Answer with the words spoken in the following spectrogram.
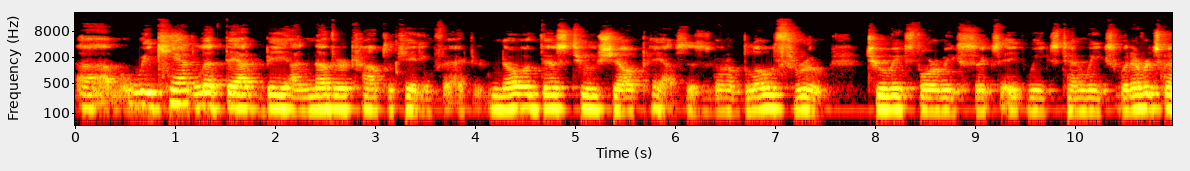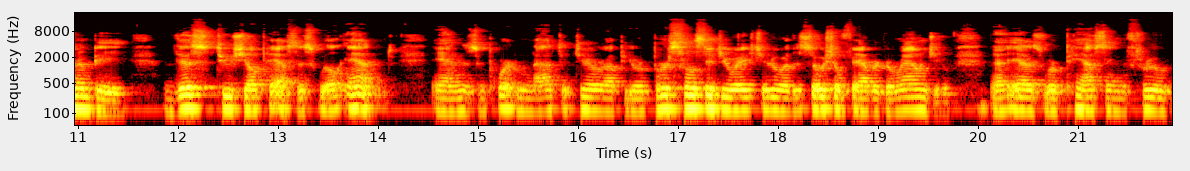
Uh, we can't let that be another complicating factor. No, this too shall pass. This is going to blow through two weeks, four weeks, six, eight weeks, ten weeks, whatever it's going to be. This too shall pass. This will end and it's important not to tear up your personal situation or the social fabric around you uh, as we're passing through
